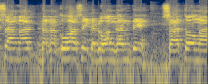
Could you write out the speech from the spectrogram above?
Mga ka-videokers, ang at nakakuha sa ikaduhang gante sa atong uh,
